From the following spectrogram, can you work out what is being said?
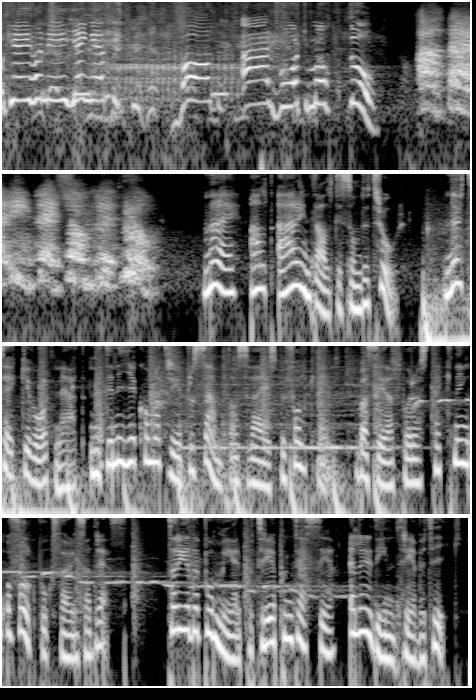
Okej hörni, gänget. Vad är vårt motto? Nej, allt är inte alltid som du tror. Nu täcker vårt nät 99,3 procent av Sveriges befolkning baserat på röstteckning och folkbokföringsadress. Ta reda på mer på 3.se eller i din 3-butik.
